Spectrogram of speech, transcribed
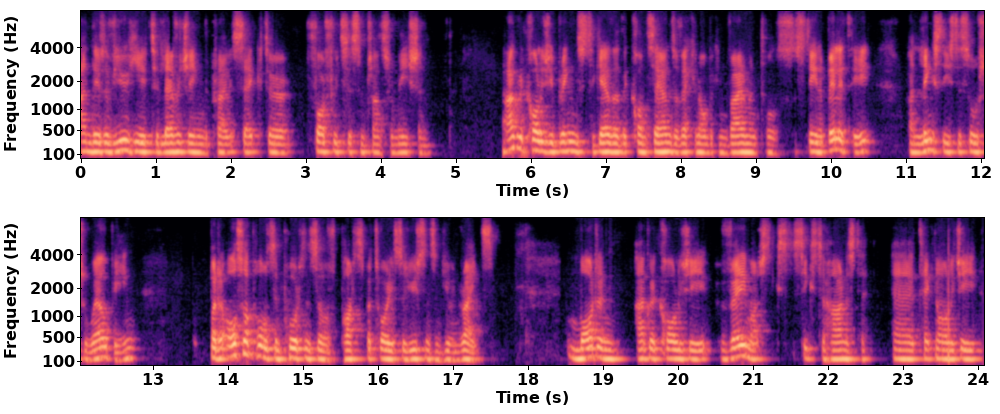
and there's a view here to leveraging the private sector for food system transformation. Agroecology brings together the concerns of economic environmental sustainability and links these to social well-being, but it also upholds the importance of participatory solutions and human rights. Modern agroecology very much seeks to harness uh, technology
